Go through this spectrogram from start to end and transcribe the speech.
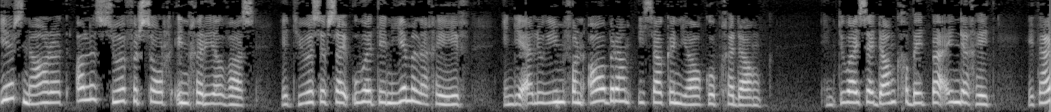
Eers nadat alles so verzorg en gereel was, het Joosef sy oe ten hemele gehef en die Elohim van Abraham, Isaac en Jacob gedank. En toe hy sy dankgebed beëindig het, het hy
